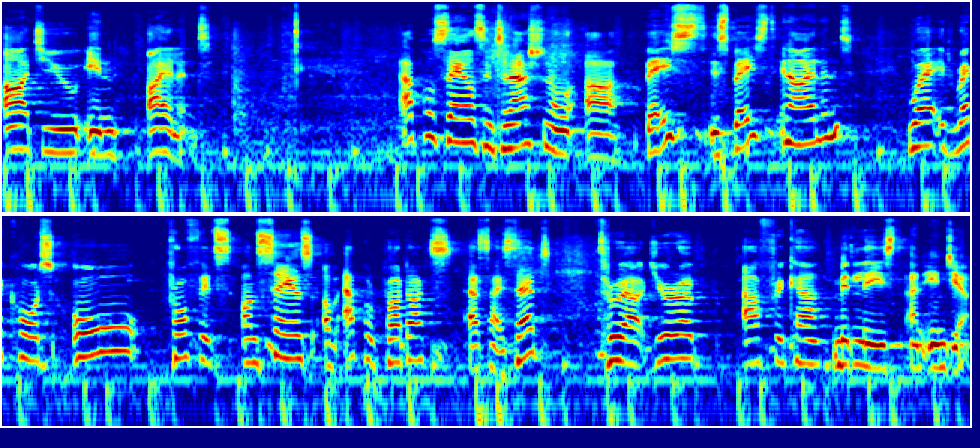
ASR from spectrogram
are due in Ireland. Apple Sales International are based, is based in Ireland, where it records all profits on sales of Apple products, as I said, throughout Europe, Africa, Middle East, and India.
